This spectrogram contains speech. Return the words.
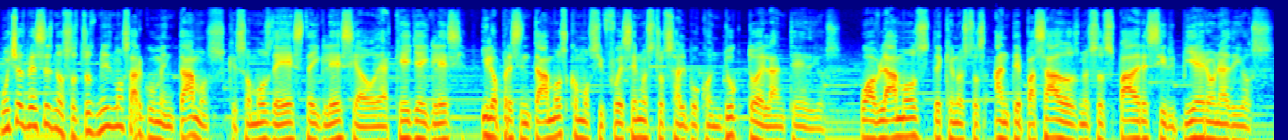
Muchas veces nosotros mismos argumentamos que somos de esta iglesia o de aquella iglesia y lo presentamos como si fuese nuestro salvoconducto delante de Dios. O hablamos de que nuestros antepasados, nuestros padres sirvieron a Dios.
